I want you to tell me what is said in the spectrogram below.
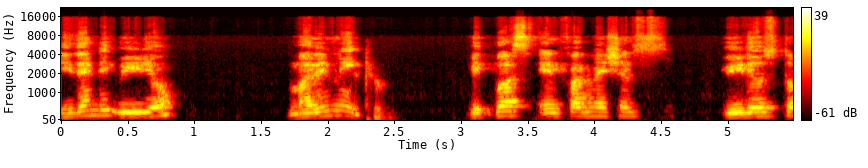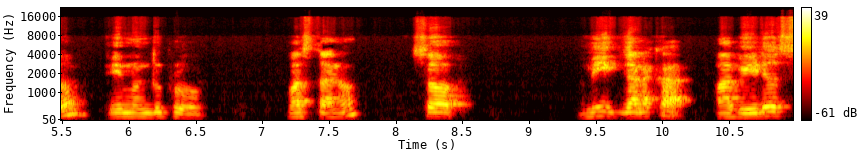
ఇదండి వీడియో. మరిన్ని బిగ్ బాస్ ఇన్ఫర్మేషన్స్ వీడియోస్తో మీ ముందుకు వస్తాను. సో మీకు గనక మా వీడియోస్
